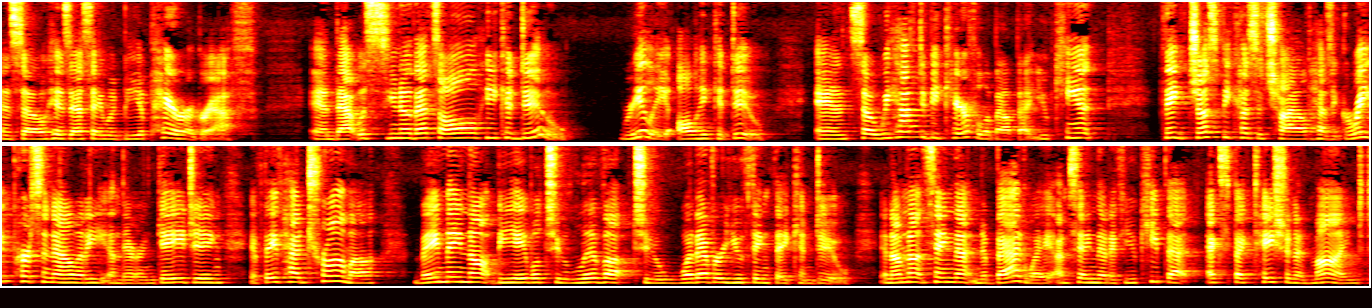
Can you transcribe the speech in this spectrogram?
and so his essay would be a paragraph. And that was, you know, that's all he could do. Really, all he could do. And so we have to be careful about that. You can't think just because a child has a great personality and they're engaging, if they've had trauma, they may not be able to live up to whatever you think they can do. And I'm not saying that in a bad way. I'm saying that if you keep that expectation in mind,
